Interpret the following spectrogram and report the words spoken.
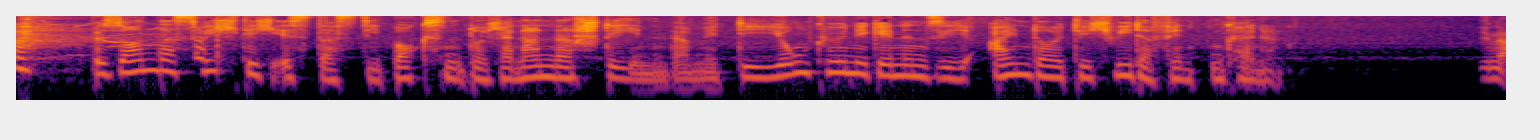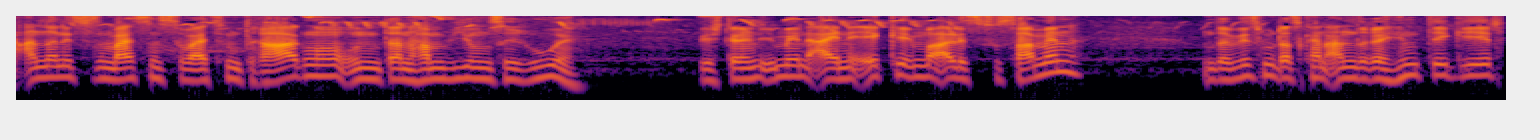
Besonders wichtig ist, dass die Boxen durcheinander stehen, damit die Jungköniginnen sie eindeutig wiederfinden können. Den anderen ist es meistens soweit zum Tragen und dann haben wir unsere Ruhe. Wir stellen immer in eine Ecke immer alles zusammen und dann wissen wir, dass kein anderer hintergeht,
